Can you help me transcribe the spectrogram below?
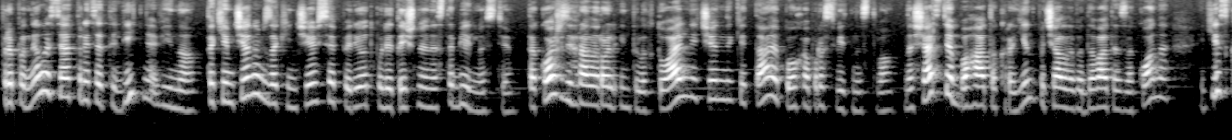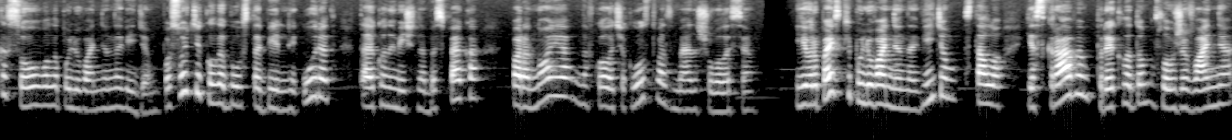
Припинилася 30-літня війна. Таким чином закінчився період політичної нестабільності. Також зіграли роль інтелектуальні чинники та епоха просвітництва. На щастя, багато країн почали видавати закони, які скасовували полювання на відьом. По суті, коли був стабільний уряд та економічна безпека, параноя навколо чаклунства зменшувалася. Європейське полювання на відьом стало яскравим прикладом зловживання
